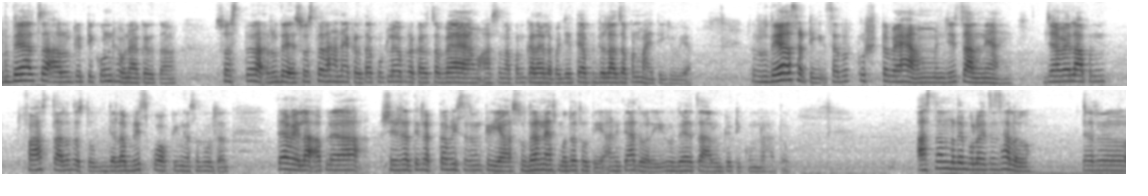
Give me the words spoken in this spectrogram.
हृदयाचं आरोग्य टिकून ठेवण्याकरिता स्वस्थ रा- हृदय स्वस्थ राहण्याकरिता कुठल्या प्रकारचा व्यायाम आसन आपण करायला पाहिजे त्याबद्दल आज आपण माहिती घेऊया. तर हृदयासाठी सर्वोत्कृष्ट व्यायाम म्हणजे चालणे आहे. ज्या वेळेला आपण फास्ट चालत असतो ज्याला ब्रिस्क वॉकिंग असं बोलतात त्यावेळेला आपल्या शरीरातील रक्ताभिसरण क्रिया सुधारण्यास मदत होते आणि त्याद्वारे हृदयाचं आरोग्य टिकून राहतं. आसनांमध्ये बोलायचं झालं तर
